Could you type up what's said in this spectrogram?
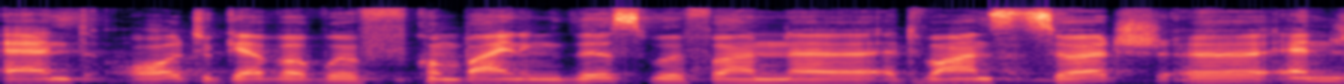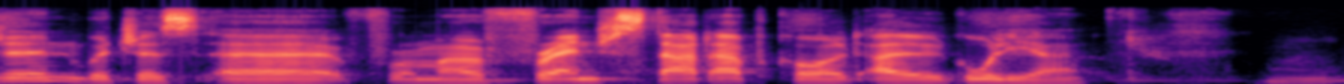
And all together with combining this with an uh, advanced search engine, which is from a French startup called Algolia. Mm-hmm.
